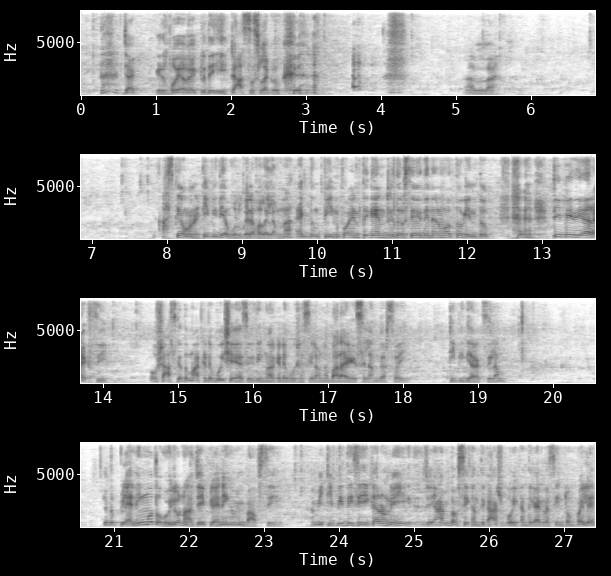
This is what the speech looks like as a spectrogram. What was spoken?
যাক বই একটু দেখি, একটু আশ্বাস লাগুক। আল্লাহ। আজকে মানে টিপি দিয়ে ভুল করে ফেলাইলাম না? একদম পিন পয়েন্ট থেকে এন্ট্রি ধরছি ওই দিনের মতো, কিন্তু টিপি দিয়ে রাখছি। অবশ্য আজকে তো মার্কেটে বসে আছি, ওই দিন মার্কেটে বসেছিলাম না, বাড়ায় গেছিলাম দ্যাটস ওয়াই টিপি দিয়ে রাখছিলাম। কিন্তু প্ল্যানিং মতো হইল না যে প্ল্যানিং আমি ভাবছি। আমি টিপি দিছি এই কারণেই যে আমি ভাবছি এখান থেকে আসব, এখান থেকে একটা সিমটম পাইলে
